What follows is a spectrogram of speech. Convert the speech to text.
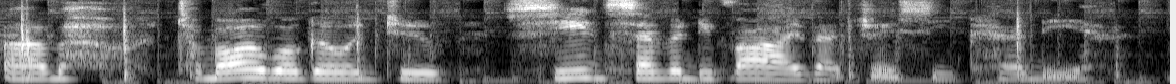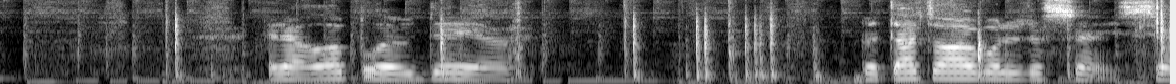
um, tomorrow we're going to Scene 75 at JC Penney. And I'll upload there. But that's all I wanted to say. So,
